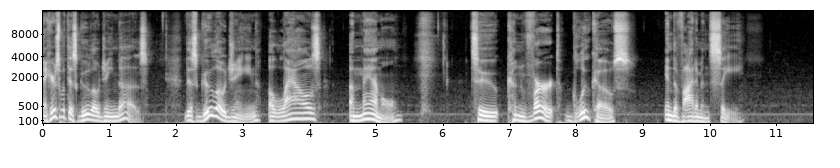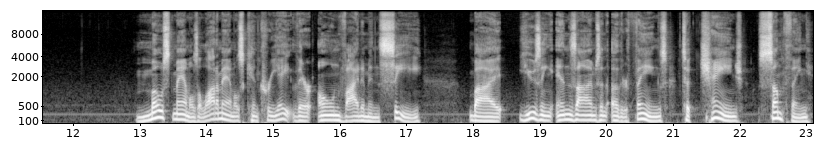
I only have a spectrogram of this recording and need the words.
Now, here's what this gulo gene does this gulo gene allows a mammal to convert glucose into vitamin C most mammals, a lot of mammals, can create their own vitamin C by using enzymes and other things to change something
